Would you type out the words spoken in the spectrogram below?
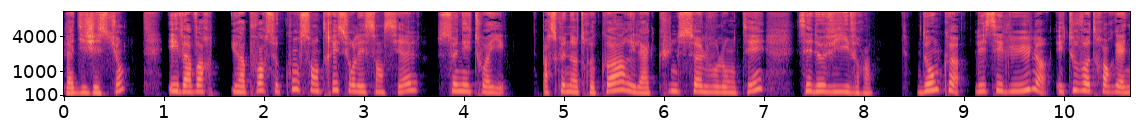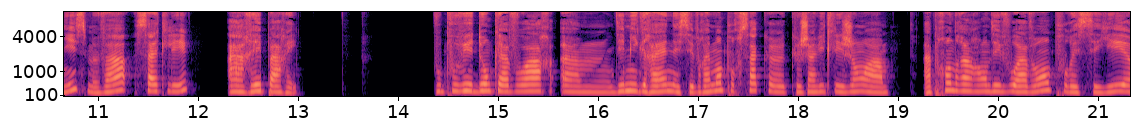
la digestion et il va, avoir, il va pouvoir se concentrer sur l'essentiel, se nettoyer. Parce que notre corps, il n'a qu'une seule volonté, c'est de vivre. Donc, les cellules et tout votre organisme va s'atteler à réparer. Vous pouvez donc avoir des migraines et c'est vraiment pour ça que, j'invite les gens à, prendre un rendez-vous avant pour essayer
